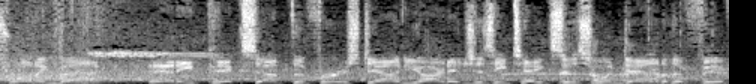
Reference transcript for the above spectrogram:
His running back. And he picks up the first down yardage as he takes this one down to the 15.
